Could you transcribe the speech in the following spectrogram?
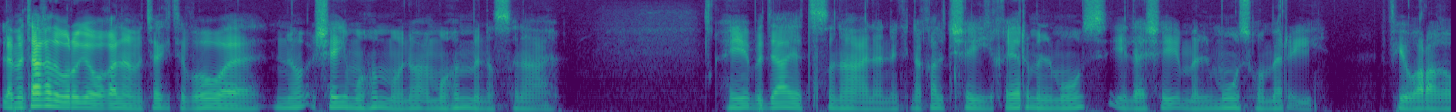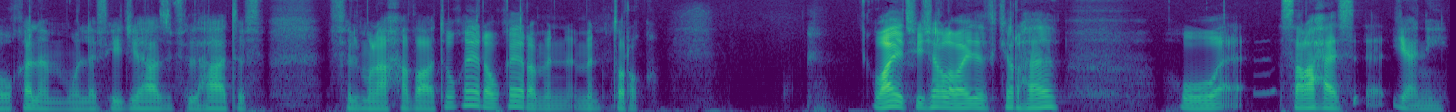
لما تأخذ ورقة وقلم وتكتب هو شيء مهم ونوع مهم من الصناعة. هي بداية الصناعة لأنك نقلت شيء غير ملموس إلى شيء ملموس ومرئي. في ورقة وقلم ولا في جهاز في الهاتف في الملاحظات وغيره وغيره من من الطرق وايد في شغلة وايد أذكرها وصراحة يعني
